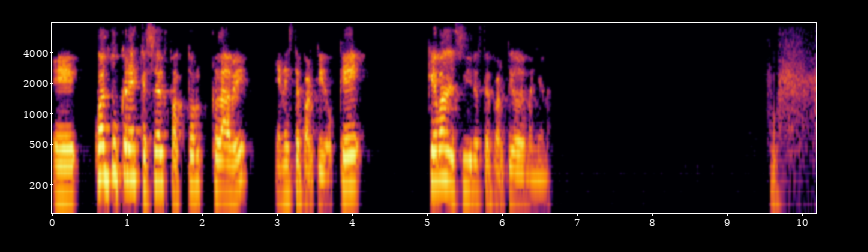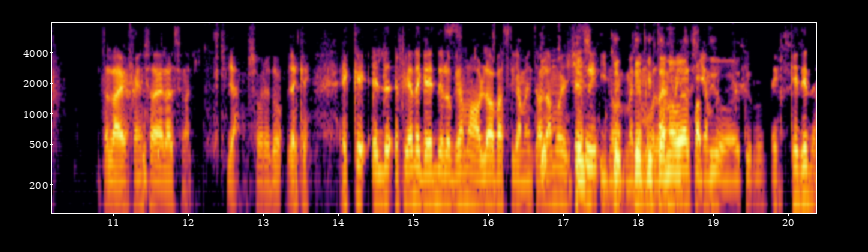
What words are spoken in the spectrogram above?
Eh, ¿Cuál tú crees que sea el factor clave en este partido? ¿Qué, qué va a decidir este partido de mañana? La defensa del Arsenal. Ya, sobre todo. Es que, es que el fíjate que es de lo que hemos hablado prácticamente. Hablamos de Que, Chelsea y que- nos que metemos en la Cristiano vea el defensa siempre. partido, a decir Rolo. Es que tiene.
